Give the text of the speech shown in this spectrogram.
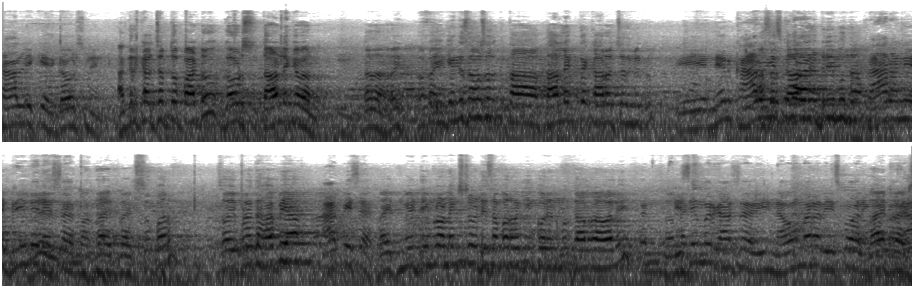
తాళ్ళు ఎక్కేది గవర్నమెంట్ అగ్రికల్చర్తో పాటు గౌడ్స్ వాళ్ళు కదా రైట్. ఇంకెన్ని సంవత్సరాలు తాళ్ళెక్కితే కారు వచ్చింది మీకు? నేను కారు కారు dream ఉందా? కార్ అనే డ్రీమ్ లేదు sir right right. Super. So ఇప్పుడైతే హ్యాపీయా? హ్యాపీ సార్. రైట్ మీ టీంలో నెక్స్ట్ డిసెంబర్ వరకు ఇంకో రెండు మూడు కాలు రావాలి. డిసెంబర్ కాదు సార్ ఈ నవంబర్ తీసుకోవాలి రైట్ రైట్.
